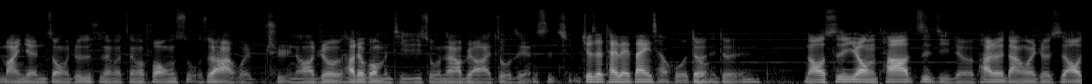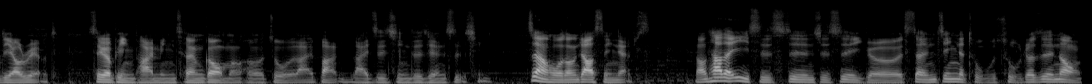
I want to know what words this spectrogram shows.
蛮严重，就是整个整个封锁，所以他回不去。然后就他就跟我们提议说，那要不要来做这件事情？就在台北办一场活动。对对。然后是用他自己的派对单位，就是 Audio Realt 这个品牌名称跟我们合作来办来执行这件事情。这场活动叫 Synapse，然后它的意思是只是一个神经的突触，就是那种。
